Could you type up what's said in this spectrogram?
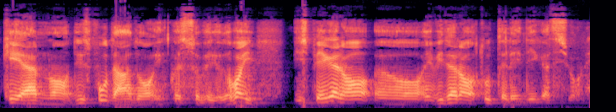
che hanno disputato in questo periodo. Poi vi spiegherò eh, darò tutte le indicazioni.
